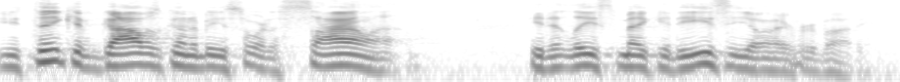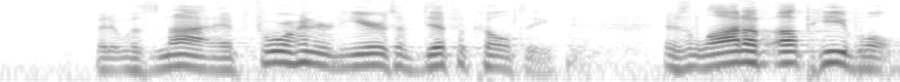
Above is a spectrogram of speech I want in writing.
You'd think if God was going to be sort of silent, he'd at least make it easy on everybody. But it was not. It had 400 years of difficulty. There's a lot of upheaval.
